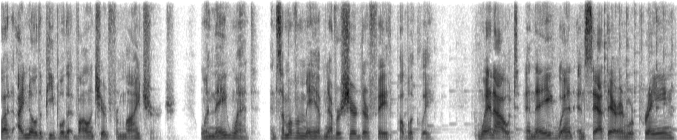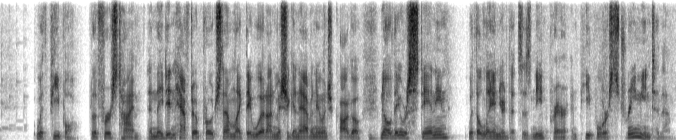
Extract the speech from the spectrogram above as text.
But I know the people that volunteered from my church when they went, and some of them may have never shared their faith publicly, went out and they went and sat there and were praying with people for the first time. And they didn't have to approach them like they would on Michigan Avenue in Chicago. No, they were standing with a lanyard that says need prayer, and people were streaming to them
